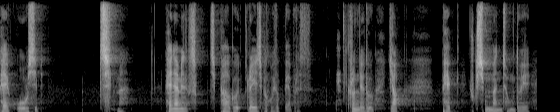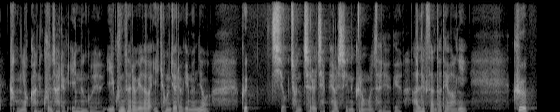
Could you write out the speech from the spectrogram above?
157만. 베냐민 지파하고 레이 지파 거기서 빼버렸어요. 그런데도 약 160만 정도의 강력한 군사력이 있는 거예요. 이 군사력에다가 이 경제력이면요, 그 지역 전체를 제패할 수 있는 그런 군사력이에요. 알렉산더 대왕이 그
